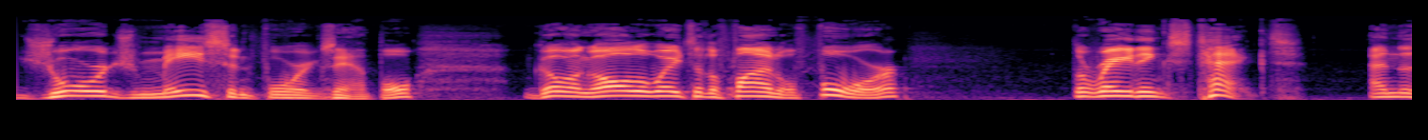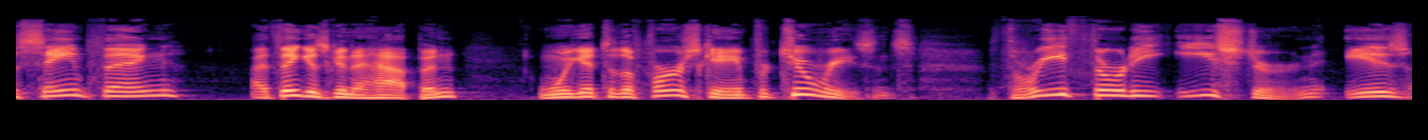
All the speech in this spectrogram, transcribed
George Mason, for example, going all the way to the Final Four, the ratings tanked. And the same thing I think is going to happen when we get to the first game for two reasons. 3:30 Eastern is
